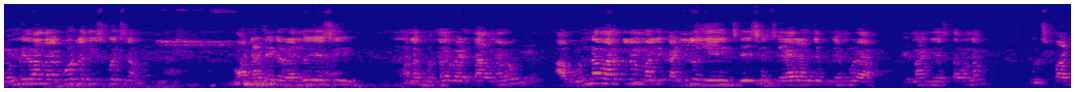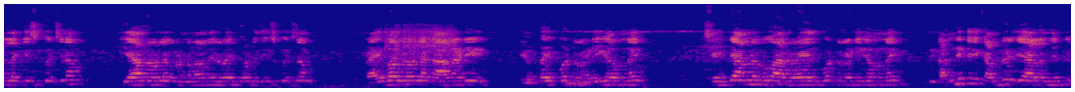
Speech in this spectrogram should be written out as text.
తొమ్మిది వందల కోట్లు తీసుకొచ్చినాం. వాటన్నిటి రద్దు చేసి మళ్ళీ కొత్తగా పెడతా ఉన్నారు. ఆ ఉన్న వర్క్లను మళ్ళీ కంటిన్యూ చేసి చేయాలని చెప్పి మేము కూడా డిమాండ్ చేస్తూ ఉన్నాం. మున్సిపాలిటీలకు తీసుకొచ్చినాం. టీఆర్ రోడ్లకు రెండు వందల ఇరవై కోట్లు తీసుకొచ్చినాం. ట్రైబల్ రోడ్లకు ఆల్రెడీ డెబ్బై కోట్లు రెడీగా ఉన్నాయి. చెక్ డ్యామ్లకు అరవై ఐదు కోట్లు రెడీగా ఉన్నాయి. వీటన్నిటిని కంప్లీట్ చేయాలని చెప్పి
